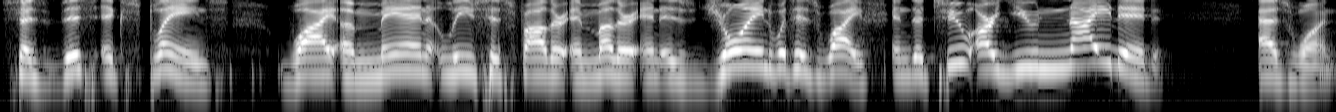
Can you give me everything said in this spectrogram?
says this explains why a man leaves his father and mother and is joined with his wife, and the two are united as one.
